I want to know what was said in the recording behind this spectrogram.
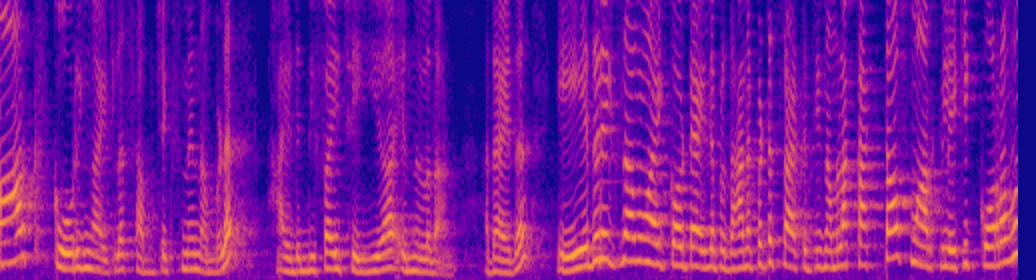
മാർക്ക് സ്കോറിംഗ് ആയിട്ടുള്ള സബ്ജക്ട്സിനെ നമ്മൾ ഐഡന്റിഫൈ ചെയ്യുക എന്നുള്ളതാണ്. അതായത് ഏതൊരു എക്സാമും ആയിക്കോട്ടെ അതിന്റെ പ്രധാനപ്പെട്ട സ്ട്രാറ്റജി നമ്മൾ ആ കട്ട് ഓഫ് മാർക്കിലേക്ക് കുറവ്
